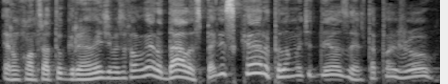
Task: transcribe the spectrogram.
era um contrato grande, mas eu falava, cara, Dallas, pega esse cara, pelo amor de Deus, ele tá pra jogo.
